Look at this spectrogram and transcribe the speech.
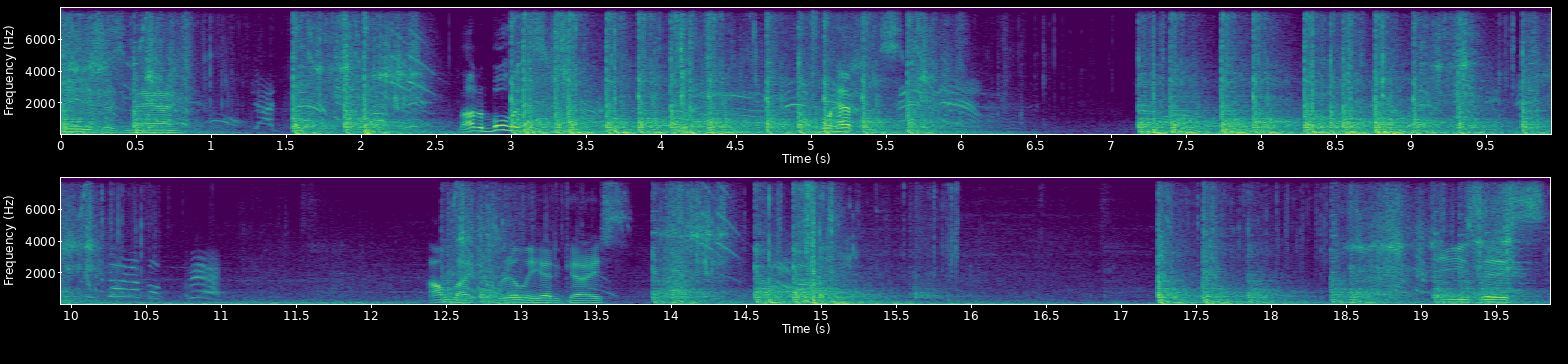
Jesus, man. A lot of bullets. That's what happens. Son of a bitch. I'm like really hit, guys. Jesus.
